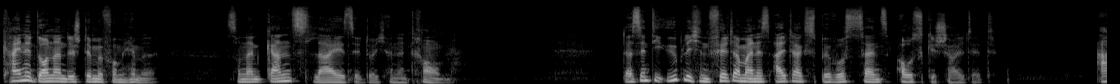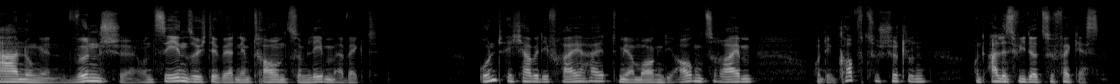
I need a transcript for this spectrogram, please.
Keine donnernde Stimme vom Himmel, sondern ganz leise durch einen Traum. Da sind die üblichen Filter meines Alltagsbewusstseins ausgeschaltet. Ahnungen, Wünsche und Sehnsüchte werden im Traum zum Leben erweckt. Und ich habe die Freiheit, mir am Morgen die Augen zu reiben und den Kopf zu schütteln und alles wieder zu vergessen.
